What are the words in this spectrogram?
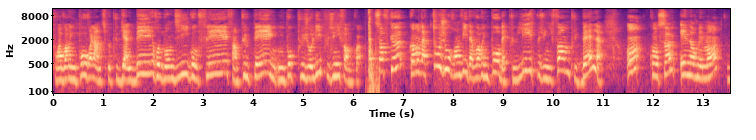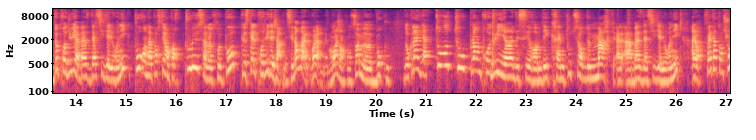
pour avoir une peau un petit peu plus galbée, rebondie, gonflée, enfin pulpée, une, peau plus jolie, plus uniforme quoi. Sauf que comme on a toujours envie d'avoir une peau ben, plus lisse, plus uniforme, plus belle, on consomme énormément de produits à base d'acide hyaluronique pour en apporter encore plus à notre peau que ce qu'elle produit déjà. Mais c'est normal, voilà, moi j'en consomme euh, beaucoup. Donc là, il y a tout, tout plein de produits, hein, des sérums, des crèmes, toutes sortes de marques à, base d'acide hyaluronique. Alors faites attention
